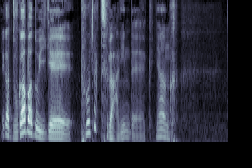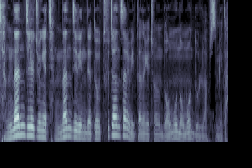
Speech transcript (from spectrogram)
그러니까 누가 봐도 이게 프로젝트가 아닌데 그냥 장난질 중에 장난질인데도 투자한 사람이 있다는 게 저는 너무너무 놀랍습니다.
